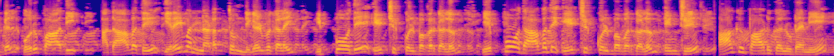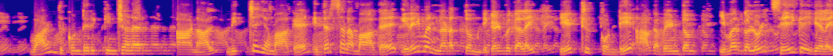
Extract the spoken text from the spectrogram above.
அவர்கள் ஒரு பாதி. அதாவது இறைவன் நடத்தும் நிகழ்வுகளை இப்போதே ஏற்றுக்கொள்பவர்களும் எப்போதாவது ஏற்றுக்கொள்பவர்களும் என்று பாகுபாடுகளுடனே வாழ்ந்து கொண்டிருக்கின்றனர். ஆனால் நிச்சயமாக நிதர்சனமாக இறைவன் நடத்தும் நிகழ்வுகளை ஏற்றுக்கொண்டே ஆக வேண்டும். இவர்களுள் செய்கைகளை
